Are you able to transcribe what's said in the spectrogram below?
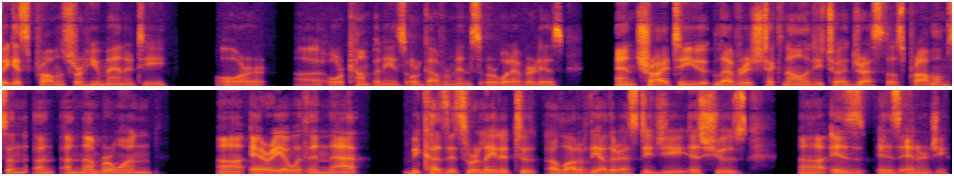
biggest problems for humanity or uh, or companies or governments or whatever it is and try to u- leverage technology to address those problems. And a, a number one uh, area within that because it's related to a lot of the other sdg issues uh, is is energy.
